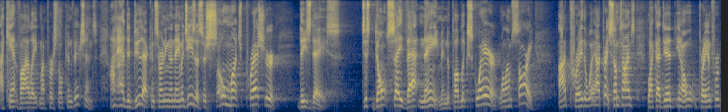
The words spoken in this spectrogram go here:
I can't violate my personal convictions. I've had to do that concerning the name of Jesus. There's so much pressure these days. Just don't say that name in the public square. Well, I'm sorry. I pray the way I pray. Sometimes, like I did, you know, praying for,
